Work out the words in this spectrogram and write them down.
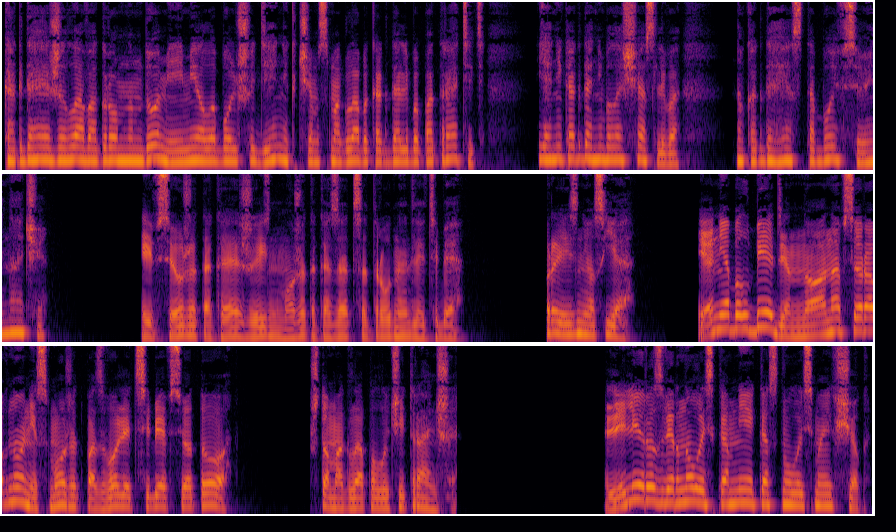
Когда я жила в огромном доме и имела больше денег, чем смогла бы когда-либо потратить, я никогда не была счастлива, но когда я с тобой, все иначе». «И все же такая жизнь может оказаться трудной для тебя», — произнес я. Я не был беден, но она все равно не сможет позволить себе все то, что могла получить раньше. Лили развернулась ко мне и коснулась моих щек.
